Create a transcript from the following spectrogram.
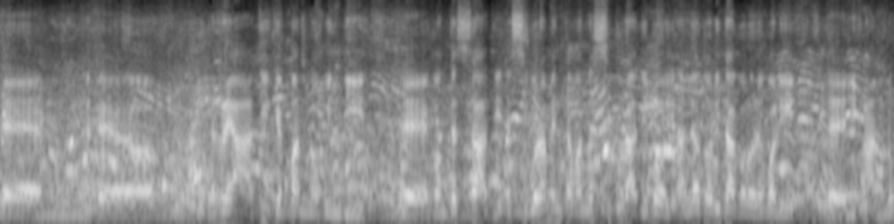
ehm, eh, reati che vanno quindi eh, contestati e sicuramente vanno assicurati poi alle autorità coloro i quali eh, li fanno.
